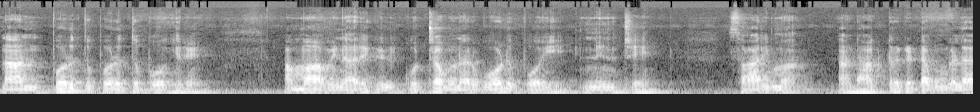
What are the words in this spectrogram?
நான் பொறுத்து பொறுத்து போகிறேன். அம்மாவின் அருகில் குற்ற உணர்வோடு போய் நின்றேன். சாரிம்மா நான் டாக்டர்கிட்ட உங்களை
